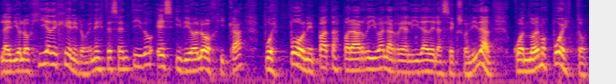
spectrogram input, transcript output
La ideología de género en este sentido es ideológica, pues pone patas para arriba la realidad de la sexualidad. Cuando hemos puesto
